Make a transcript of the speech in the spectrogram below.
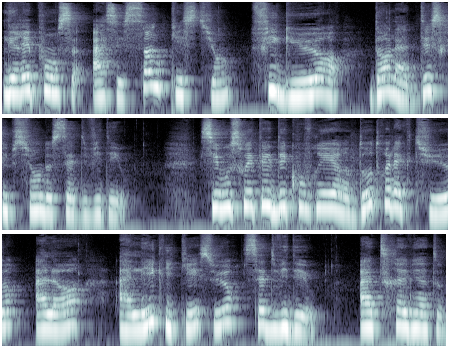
Les réponses à ces cinq questions figurent dans la description de cette vidéo. Si vous souhaitez découvrir d'autres lectures, alors allez cliquer sur cette vidéo. À très bientôt.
